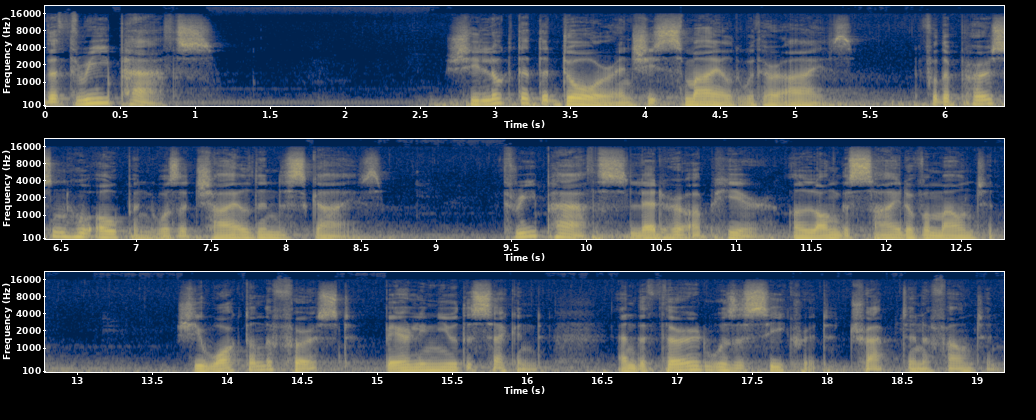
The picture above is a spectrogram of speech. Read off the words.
The Three Paths. She looked at the door and she smiled with her eyes, for the person who opened was a child in disguise. Three paths led her up here, along the side of a mountain. She walked on the first, barely knew the second, and the third was a secret trapped in a fountain.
